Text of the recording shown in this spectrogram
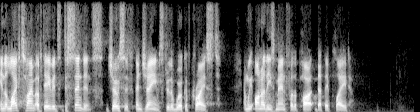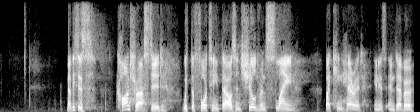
in the lifetime of David's descendants, Joseph and James, through the work of Christ. And we honor these men for the part that they played. Now, this is contrasted with the 14,000 children slain by King Herod in his endeavor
